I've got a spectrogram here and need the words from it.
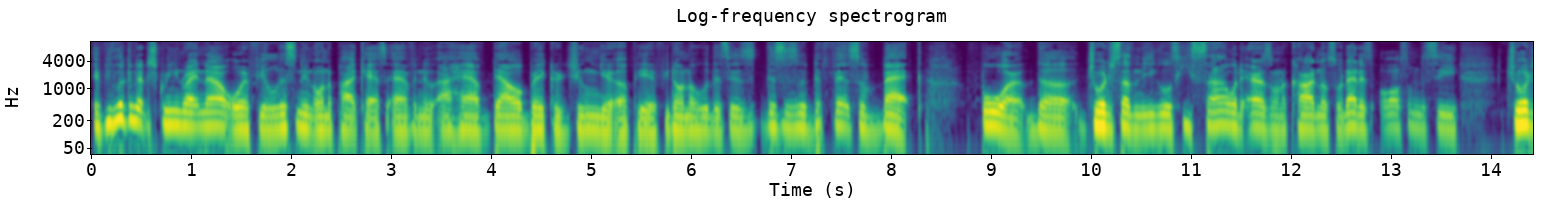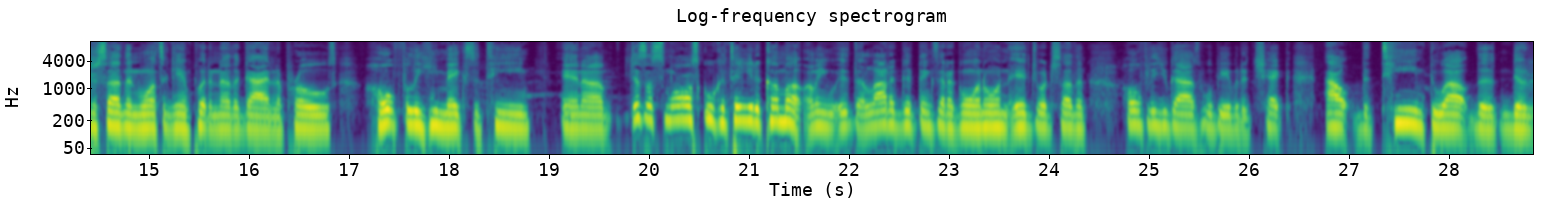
if you're looking at the screen right now, or if you're listening on the podcast avenue, I have Darrell Baker Jr. up here. If you don't know who this is, this is a defensive back for the Georgia Southern Eagles. He signed with the Arizona Cardinals, so that is awesome to see. Georgia Southern once again put another guy in the pros. Hopefully, he makes the team. And uh, just a small school continue to come up. I mean, it's a lot of good things that are going on at Georgia Southern. Hopefully, you guys will be able to check out the team throughout the the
